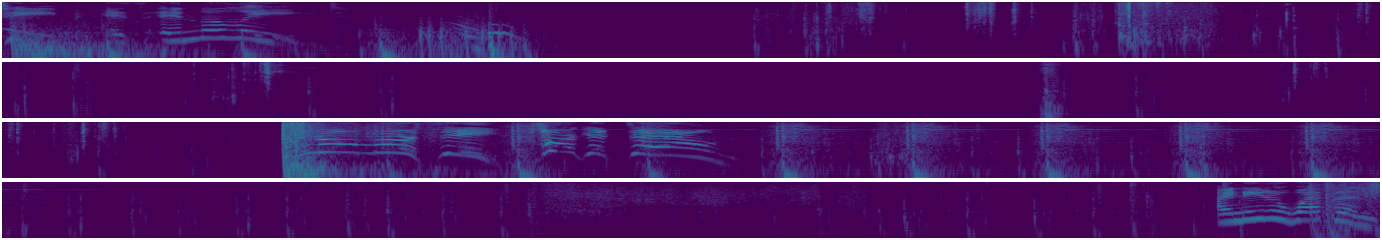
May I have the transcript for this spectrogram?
team is in the lead. No mercy! Target down! I need a weapon.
